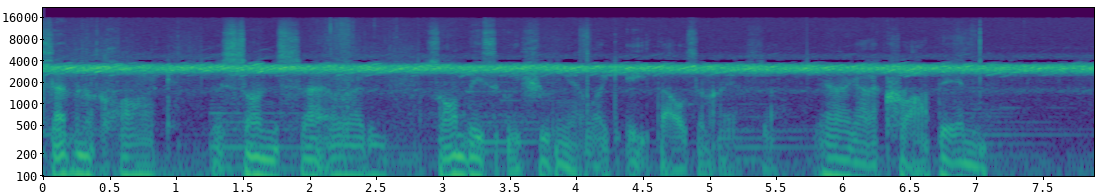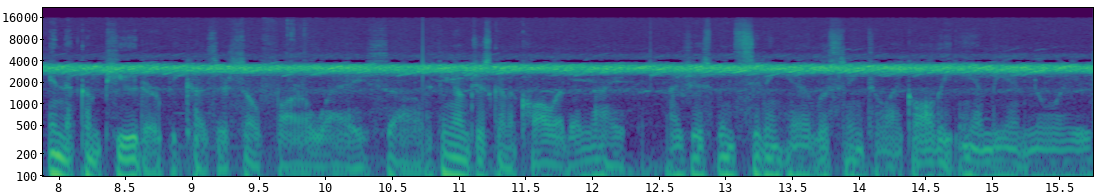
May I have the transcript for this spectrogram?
7 o'clock, the sun set already, so I'm basically shooting at like 8,000 ISO. And I gotta crop in in the computer because they're so far away, so I think I'm just gonna call it a night. I've just been sitting here listening to like all the ambient noise,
